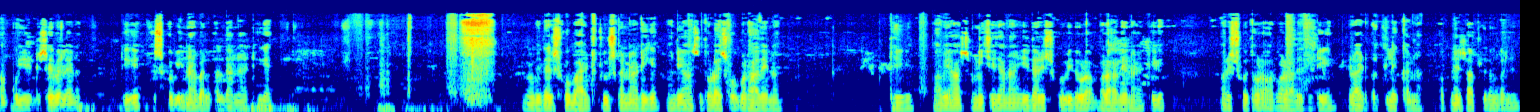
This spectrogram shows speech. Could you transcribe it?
आपको ये डिसेबल है ना, ठीक है? इसको भी इनेबल कर देना है, ठीक है? अब इधर इसको वाइट चूज़ करना, ठीक है? और यहाँ से थोड़ा इसको बढ़ा देना, ठीक है? अब यहाँ से नीचे जाना, इधर इसको भी थोड़ा बढ़ा देना है, ठीक है? और इसको थोड़ा और बढ़ा देते ठीक है? राइट पर क्लिक करना, अपने हिसाब से तुम कर लेना,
